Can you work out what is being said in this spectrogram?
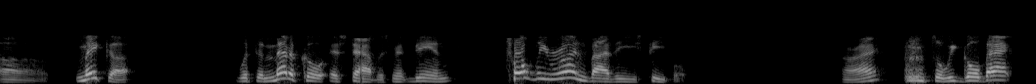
uh, makeup with the medical establishment being totally run by these people. All right? so we go back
